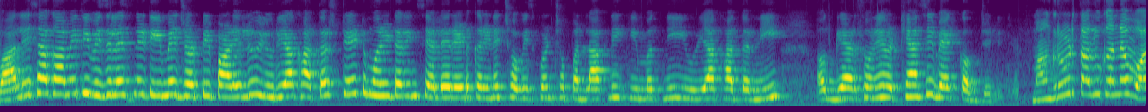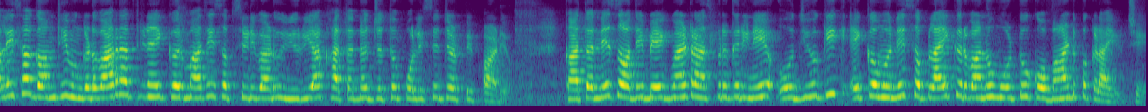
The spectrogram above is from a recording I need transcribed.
વાલેસા ગામેથી વિજિલન્સની ટીમે ઝડપી પાડેલું યુરિયા ખાતર સ્ટેટ મોનિટરિંગ સેલે રેડ કરીને છવ્વીસ પોઈન્ટ છપ્પન લાખની કિંમતની યુરિયા ખાતરની અગિયારસો ને અઠ્યાસી બેગ કબજે લીધી. માંગરોળ તાલુકાના વાલેસા ગામથી મંગળવાર રાત્રિના એક ઘરમાંથી સબસિડીવાળું યુરિયા ખાતરનો જથ્થો પોલીસે ઝડપી પાડ્યો. ખાતરને સોદી બેગમાં ટ્રાન્સફર કરીને ઔદ્યોગિક એકમોને સપ્લાય કરવાનું મોટું કૌભાંડ પકડાયું છે.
